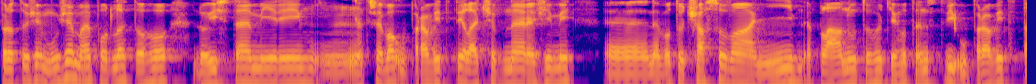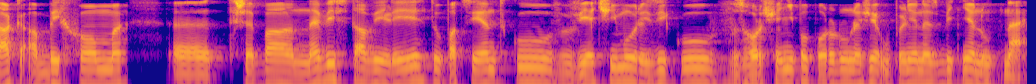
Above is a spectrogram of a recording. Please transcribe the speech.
protože můžeme podle toho do jisté míry mm, třeba upravit ty léčebné režimy nebo to časování plánu toho těhotenství upravit tak, abychom eh, třeba nevystavili tu pacientku většímu riziku zhoršení po porodu, než je úplně nezbytně nutné.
